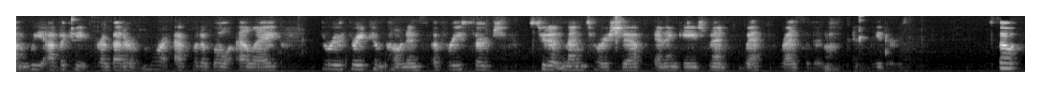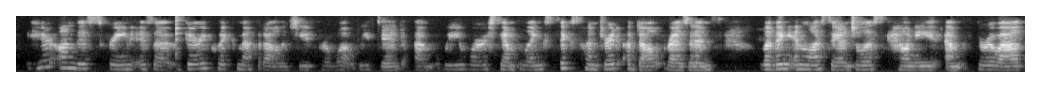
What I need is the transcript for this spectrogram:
um, we advocate for a better, more equitable LA through three components of research, student mentorship, and engagement with residents here on this screen is a very quick methodology for what we did. Um, we were sampling 600 adult residents living in Los Angeles County um, throughout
